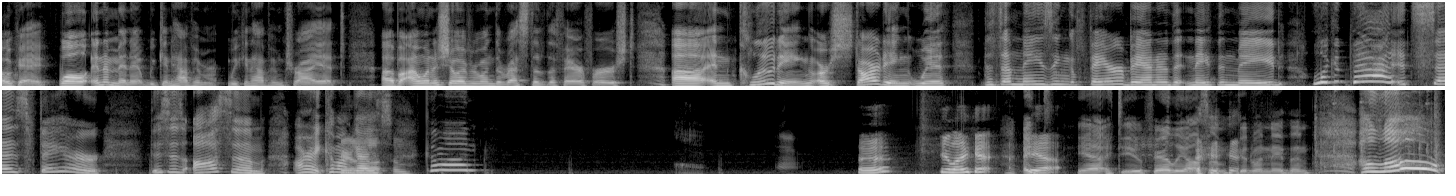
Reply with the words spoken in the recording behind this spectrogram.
Okay. Well, in a minute we can have him we can have him try it. Uh, but I want to show everyone the rest of the fair first, uh, including or starting with this amazing fair banner that Nathan made. Look at that! It says fair. This is awesome. All right, come on, guys. awesome. Come on. Uh, you like it? I- yeah. Yeah, I do. Fairly awesome. Good one, Nathan. Hello.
